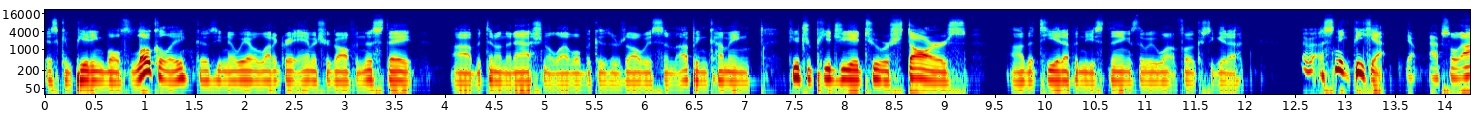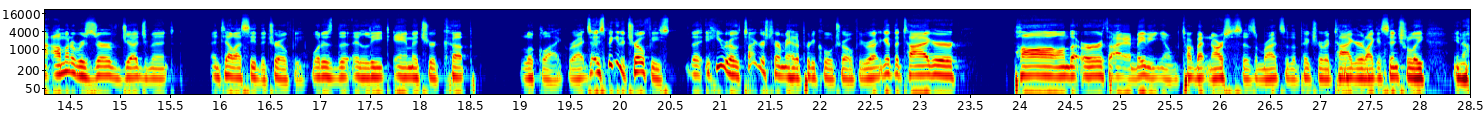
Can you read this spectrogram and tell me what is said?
is competing both locally because you know we have a lot of great amateur golf in this state, uh, but then on the national level because there's always some up and coming future PGA Tour stars uh, that tee it up in these things that we want folks to get a a sneak peek at. Yep, absolutely. I, I'm going to reserve judgment until I see the trophy. What does the Elite Amateur Cup look like, right? So speaking of trophies, the Hero Tigers tournament had a pretty cool trophy, right? You got the tiger paw on the earth. I maybe you know talk about narcissism, right? So the picture of a tiger, like essentially, you know,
